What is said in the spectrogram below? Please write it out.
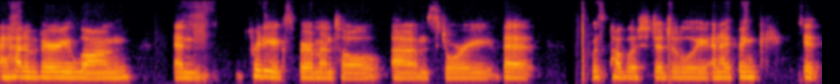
I had a very long and pretty experimental um, story that was published digitally. And I think it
